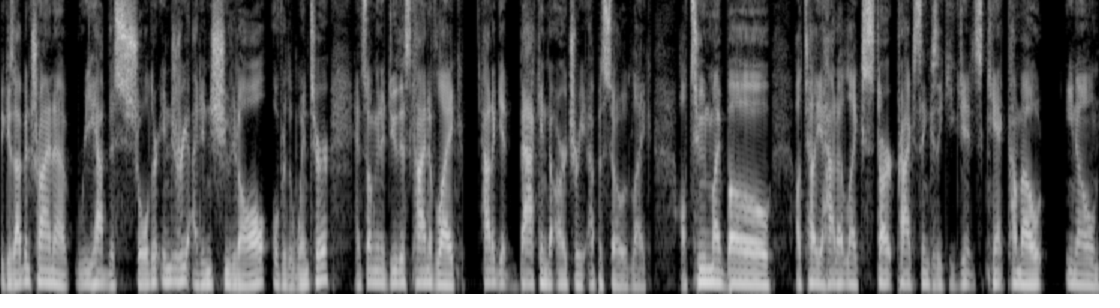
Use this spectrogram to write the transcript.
because I've been trying to rehab this shoulder injury. I didn't shoot at all over the winter. And so I'm going to do this kind of like how to get back into archery episode. Like I'll tune my bow. I'll tell you how to like start practicing because like you just can't come out, you know,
